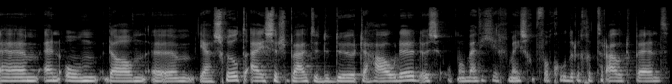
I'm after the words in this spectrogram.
Um, en om dan um, ja, schuldeisers buiten de deur te houden. Dus op het moment dat je gemeenschap van goederen getrouwd bent,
